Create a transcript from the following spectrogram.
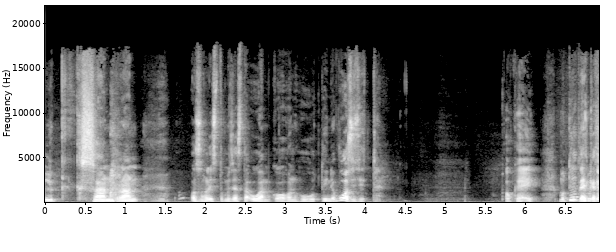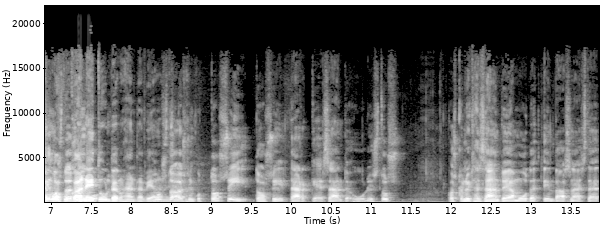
Alexandran osallistumisesta UMK huhuttiin jo vuosi sitten. Okei. Okay. Mutta ehkä silloin kukaan ei tuntenut häntä vielä. Musta niin- olisi niinku tosi, tosi tärkeä sääntöuudistus. Koska nythän sääntöjä muutettiin taas näistä,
